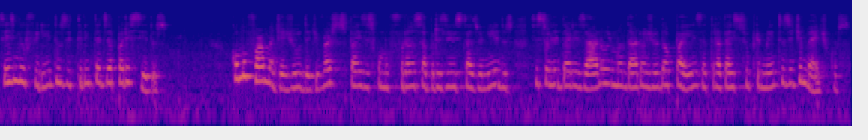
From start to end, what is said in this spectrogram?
6 mil feridos e 30 desaparecidos. Como forma de ajuda, diversos países como França, Brasil e Estados Unidos se solidarizaram e mandaram ajuda ao país através de suprimentos e de médicos.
